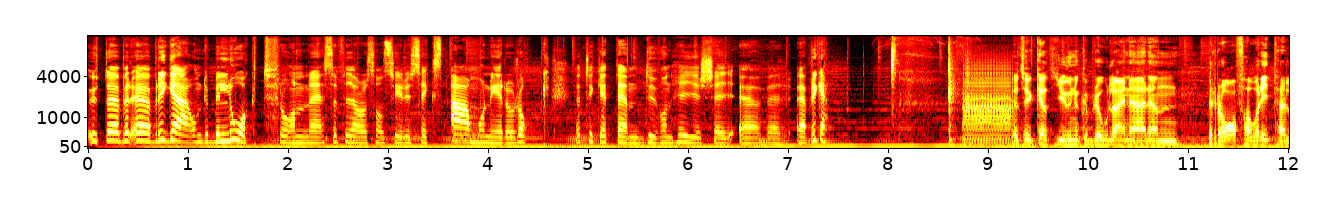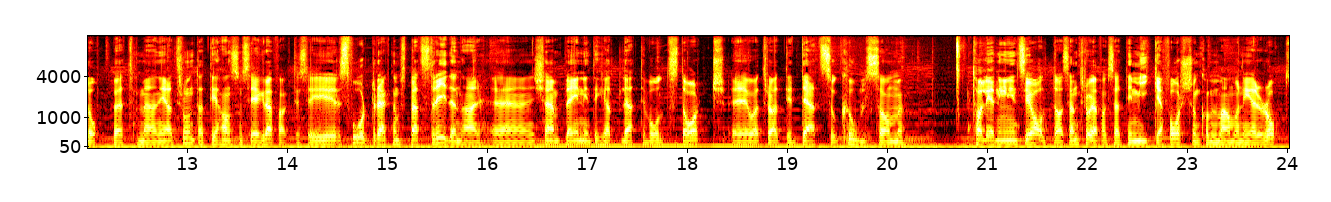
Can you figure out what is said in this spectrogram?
Utöver övriga, om det blir lågt från eh, Sofia Aronsson så är det 6 Amonero Rock. Jag tycker att den duon höjer sig över övriga. Jag tycker att Unico Broline är en bra favorit här i loppet, men jag tror inte att det är han som segrar faktiskt. Det är svårt att räkna på spetsstriden här. Eh, Champlain är inte helt lätt i voltstart eh, och jag tror att det är That's So Cool som tar ledningen initialt. Då. Sen tror jag faktiskt att det är Mika Fors som kommer med Amonero Rock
